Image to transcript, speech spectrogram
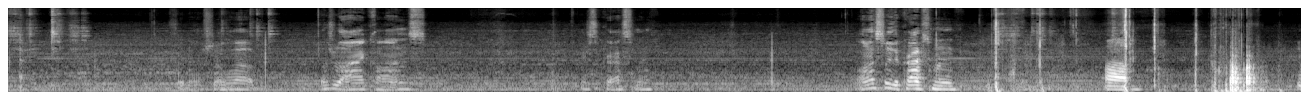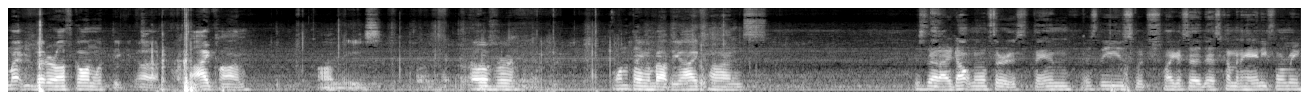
If it'll show up. Those are the icons. Here's the Craftsman. Honestly, the Craftsman, um, you might be better off going with the uh, icon on these. However, one thing about the icons is that I don't know if they're as thin as these, which, like I said, that's come in handy for me.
